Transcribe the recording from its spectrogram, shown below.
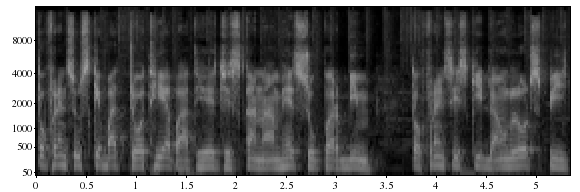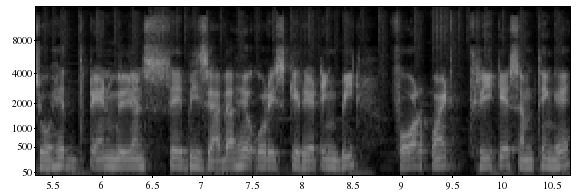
तो फ्रेंड्स उसके बाद चौथी ऐप आती है, जिसका नाम है सुपर बीम तो फ्रेंड्स, इसकी डाउनलोड्स भी जो है टेन मिलियन से भी ज़्यादा है और इसकी रेटिंग भी फोर पॉइंट थ्री के समथिंग है।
